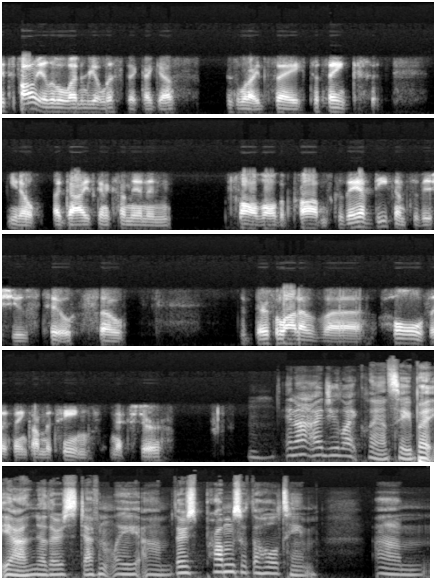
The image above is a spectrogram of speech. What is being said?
it's probably a little unrealistic, I guess, is what I'd say, to think, you know, a guy's going to come in and solve all the problems because they have defensive issues too. So there's a lot of uh, holes, I think, on the team next year. Mm-hmm. And I, I, do like Clancy, but yeah, no, there's definitely um, there's problems with the whole team. Um,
